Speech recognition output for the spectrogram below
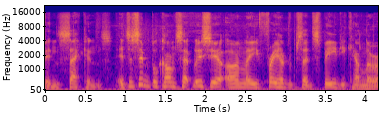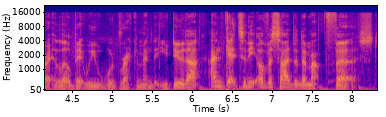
within seconds. It's a simple concept, Lucio only, 300% speed, you can lower it a little bit, we would recommend that you do that, and get to the other side of the map first.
